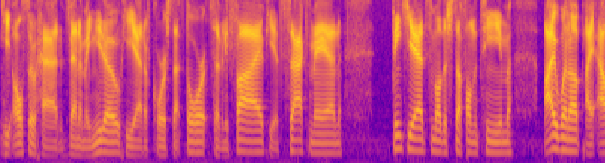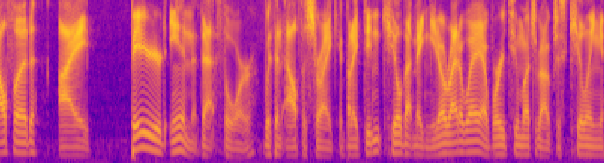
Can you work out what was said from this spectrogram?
he also had Venom Magneto. He had, of course, that Thor at 75. He had Sackman. Think he had some other stuff on the team. I went up, I alphaed, I buried in that Thor with an alpha strike, but I didn't kill that Magneto right away. I worried too much about just killing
